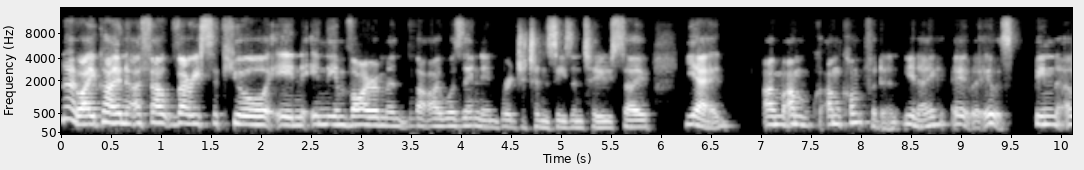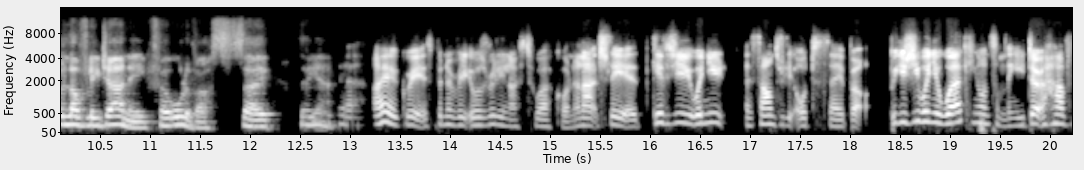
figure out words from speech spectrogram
no, I kind of I felt very secure in in the environment that I was in in Bridgerton season two. So yeah, I'm I'm I'm confident. You know, it, it's been a lovely journey for all of us. So so yeah yeah i agree it's been a really it was really nice to work on and actually it gives you when you it sounds really odd to say but but usually when you're working on something you don't have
